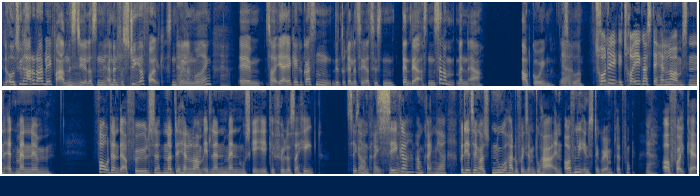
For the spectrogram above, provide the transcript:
det der, undskyld, har du et øjeblik fra Amnesty, mm. eller sådan, ja, at man ja, forstyrrer folk sådan på Ja. en eller anden måde, ikke? Ja. Øhm, så ja, jeg, jeg kan godt sådan lidt relatere til sådan, den der, sådan, selvom man er outgoing Ja. og så videre. Tror, det, jeg tror ikke også, det handler om, sådan, at man øhm, får den der følelse, når det handler om et eller andet, man måske ikke føler sig helt Sikker sådan omkring. sikker omkring, ja. Fordi jeg tænker også, nu har du for eksempel, du har en offentlig Instagram-platform. Ja. og folk kan,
